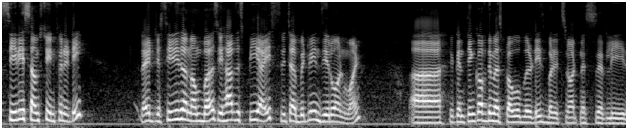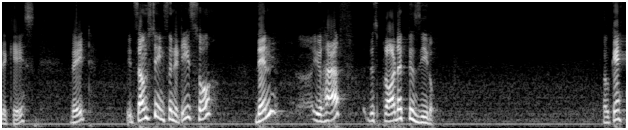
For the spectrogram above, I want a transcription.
series sums to infinity right the series of numbers you have this p i's which are between 0 and 1 uh, you can think of them as probabilities, but it is not necessarily the case right it sums to infinity. So, then uh, you have this product is 0 Okay.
